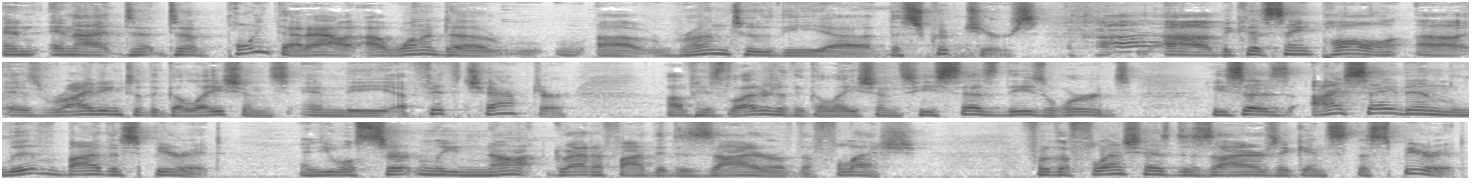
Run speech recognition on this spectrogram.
And and I to, to point that out, I wanted to uh, run to the uh, the scriptures uh, because Saint Paul uh, is writing to the Galatians in the uh, fifth chapter of his letter to the Galatians. He says these words. He says, "I say then, live by the Spirit, and you will certainly not gratify the desire of the flesh." For the flesh has desires against the spirit,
